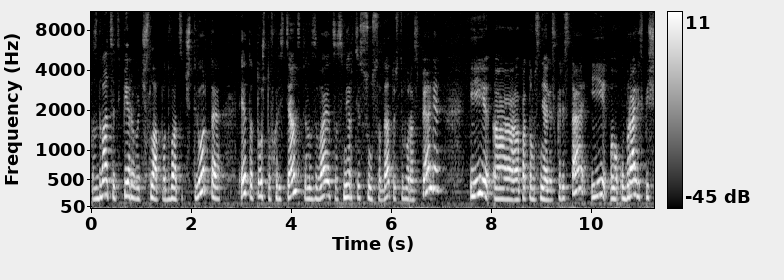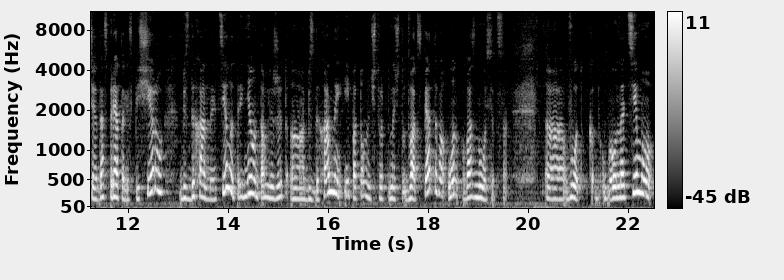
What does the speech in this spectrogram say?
С 21 числа по 24 это то, что в христианстве называется смерть Иисуса, да, то есть его распяли и а, потом сняли с креста и а, убрали в пещеру, да, спрятали в пещеру бездыханное тело, три дня он там лежит а, бездыханный, и потом на 4, значит, 25 он возносится. Вот, на тему,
